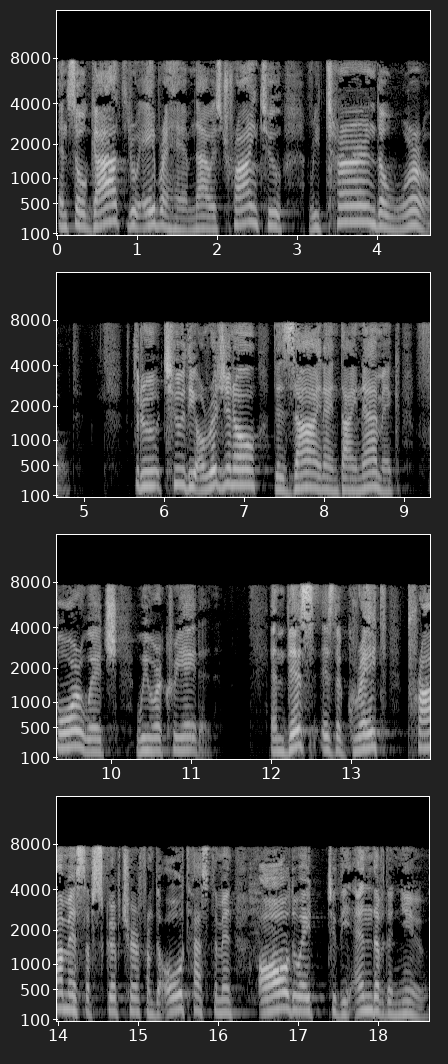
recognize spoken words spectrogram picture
And so God, through Abraham, now is trying to return the world through to the original design and dynamic for which we were created. And this is the great promise of Scripture from the Old Testament all the way to the end of the New.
